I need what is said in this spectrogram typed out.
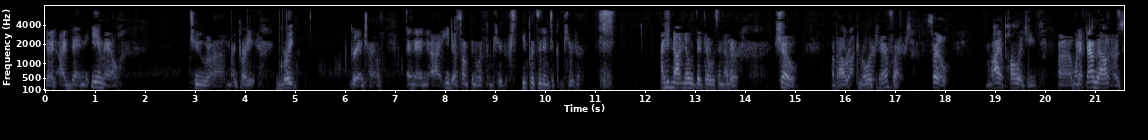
that I then email to uh, my great great grandchild, and then uh, he does something with computers. He puts it into computer. I did not know that there was another show about rock and rollers and air fryers. So my apologies. Uh, when I found out, I was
